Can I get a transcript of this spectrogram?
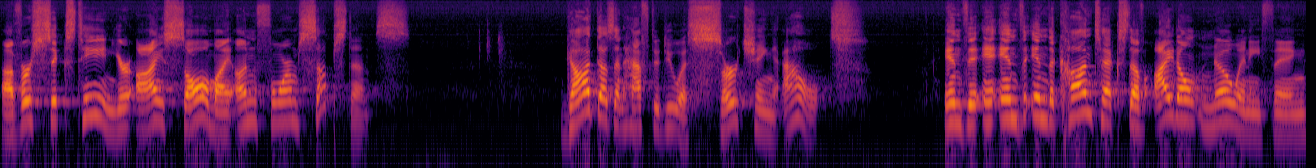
Uh, verse 16, your eyes saw my unformed substance. God doesn't have to do a searching out. In the, in, the, in the context of, I don't know anything,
